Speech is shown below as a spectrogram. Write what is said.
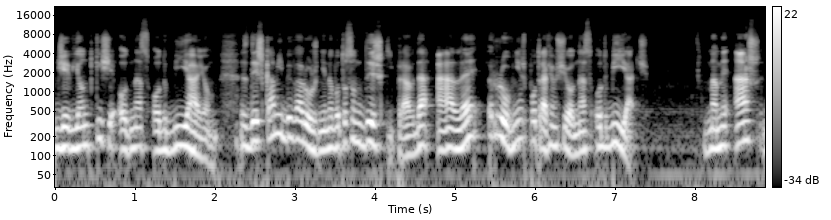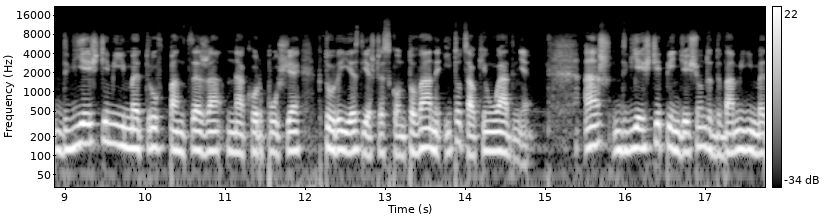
dziewiątki się od nas odbijają. Z dyszkami bywa różnie, no bo to są dyszki, prawda? Ale również potrafią się od nas odbijać mamy aż 200 mm pancerza na korpusie, który jest jeszcze skontowany i to całkiem ładnie. Aż 252 mm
